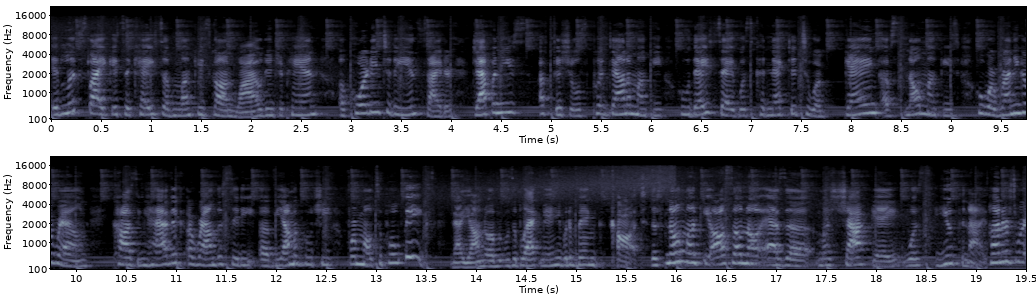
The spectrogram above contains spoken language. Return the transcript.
It looks like it's a case of monkeys gone wild in Japan. According to the insider, Japanese officials put down a monkey who they say was connected to a gang of snow monkeys who were running around causing havoc around the city of Yamaguchi for multiple weeks. Now, y'all know if it was a black man, he would have been caught. The snow monkey, also known as a macaque, was euthanized. Hunters were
